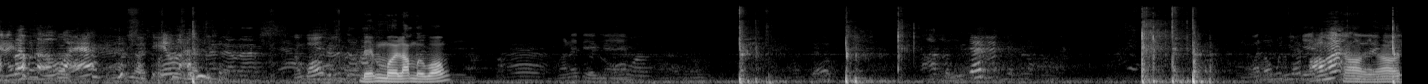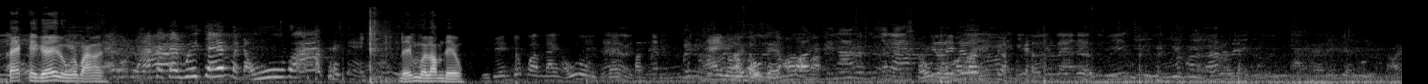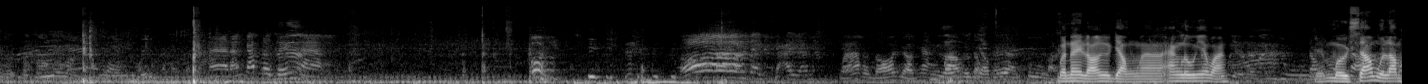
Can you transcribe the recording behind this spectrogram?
Cái băng thờ Điểm 15-14 Trời ơi, tét cái ghế luôn các bạn ơi. Quyết chém mà đủ quá thiệt để 15 đều. Bên này loại ngược dòng ăn à, luôn nha bạn. Điểm 16 15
